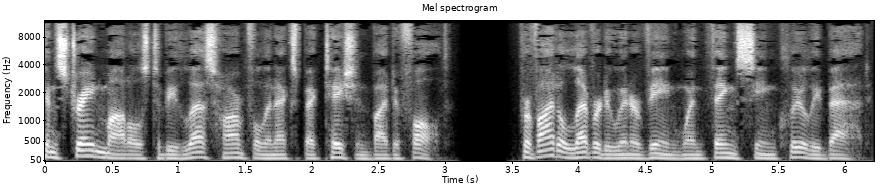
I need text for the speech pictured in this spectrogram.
Constrain models to be less harmful in expectation by default. Provide a lever to intervene when things seem clearly bad.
